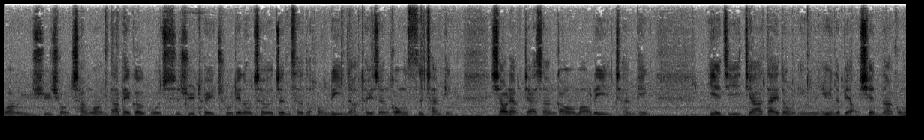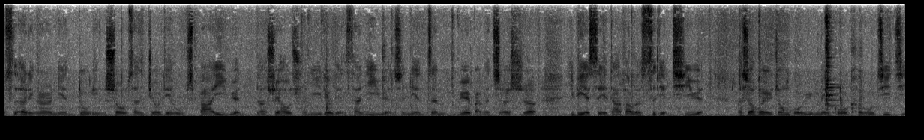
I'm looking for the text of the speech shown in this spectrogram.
望与需求畅旺，搭配各国持续推出电动车政策的红利，那推升公司产品销量，加上高毛利产品。业绩加带动营运的表现。那公司二零二二年度营收三十九点五十八亿元，那税后纯益六点三亿元，是年增约百分之二十二，EPS 也达到了四点七元。而社会与中国与美国客户积极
